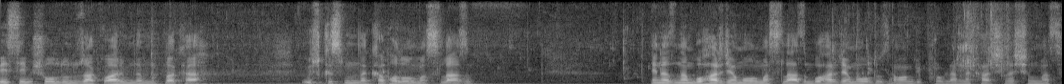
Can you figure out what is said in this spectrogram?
beslemiş olduğunuz akvaryumda mutlaka üst kısmında kapalı olması lazım. En azından buhar camı olması lazım. Buhar camı olduğu zaman bir problemle karşılaşılmaz.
